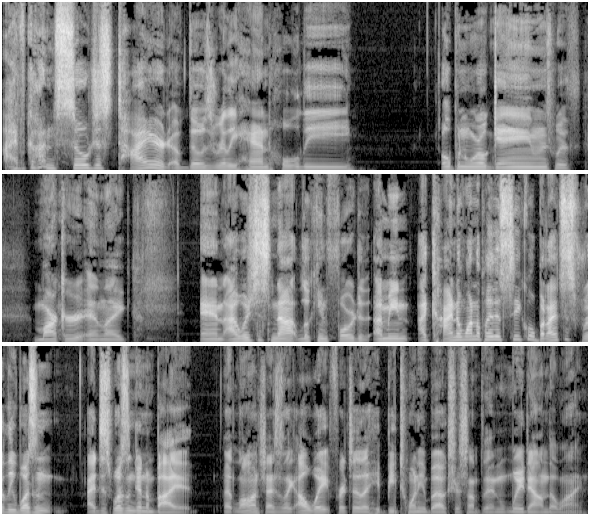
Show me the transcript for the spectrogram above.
I've gotten so just tired of those really hand-holdy open world games with marker and like and I was just not looking forward to I mean, I kind of want to play the sequel, but I just really wasn't I just wasn't going to buy it at launch. I was like I'll wait for it to like, be 20 bucks or something way down the line.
